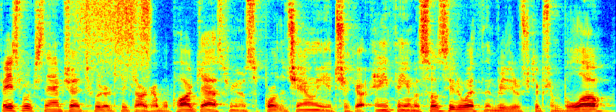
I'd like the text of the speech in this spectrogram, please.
Facebook, Snapchat, Twitter, TikTok, Apple Podcasts. If you want to support the channel, you can check out anything I'm associated with in the video description below.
